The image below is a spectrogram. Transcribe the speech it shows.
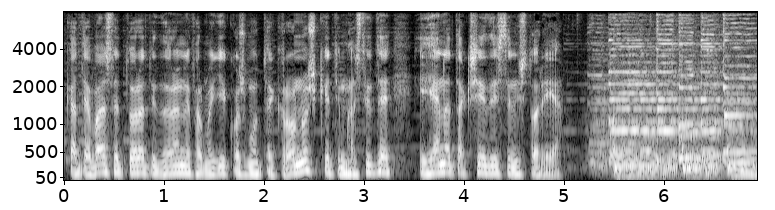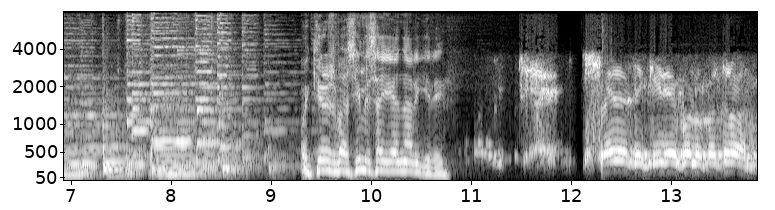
Κατεβάστε τώρα τη δωρεάν εφαρμογή Κοσμοτέ Κρόνος και ετοιμαστείτε για ένα ταξίδι στην ιστορία. Ο κύριος Βασίλης Αγιανάργυρη. Χαίρετε κύριε Κολοκοτρώνη.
